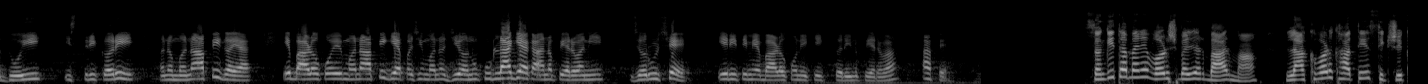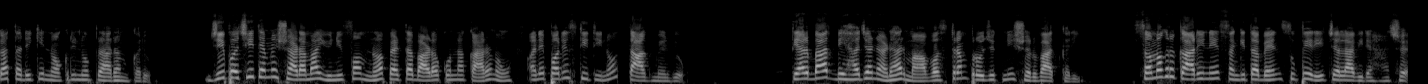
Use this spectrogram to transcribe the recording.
ધોઈ, ઇસ્ત્રી કરી અને મને આપી ગયા. એ બાળકોએ મને આપી ગયા પછી મને જે અનુકૂળ લાગ્યા કે આને પહેરવાની જરૂર છે, એ રીતે મેં બાળકોને એક એક કરીને પહેરવા આપ્યા. સંગીતાબેને વર્ષ બે હજાર બારમાં લાખવડ ખાતે શિક્ષિકા તરીકે નોકરીનો પ્રારંભ કર્યો. જે પછી તેમણે શાળામાં યુનિફોર્મ ન પહેરતા બાળકોના કારણો અને પરિસ્થિતિનો તાગ મેળવ્યો. ત્યારબાદ બે હજાર અઢારમાં વસ્ત્રમ પ્રોજેક્ટની શરૂઆત કરી. સમગ્ર કાર્યને સંગીતાબેન સુપેરે ચલાવી રહ્યા છે.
